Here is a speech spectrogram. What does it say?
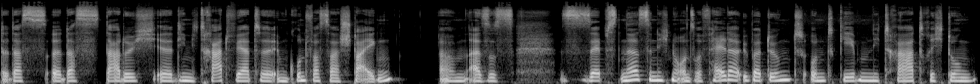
dass, äh, dass dadurch äh, die Nitratwerte im Grundwasser steigen. Ähm, also es selbst, ne, es sind nicht nur unsere Felder überdüngt und geben Nitrat Richtung,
